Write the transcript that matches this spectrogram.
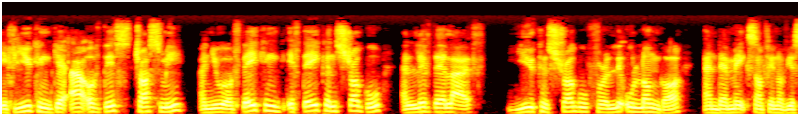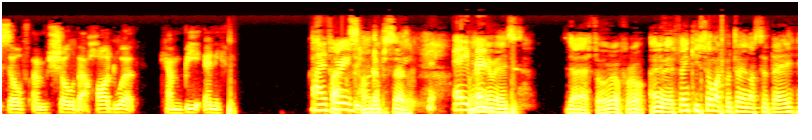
If you can get out of this, trust me, and you will. If they can, if they can struggle and live their life, you can struggle for a little longer and then make something of yourself and show that hard work can be anything. I agree. Facts, hundred percent. But Amen. anyways, yeah, for real, for real. Anyway, thank you so much for joining us today.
